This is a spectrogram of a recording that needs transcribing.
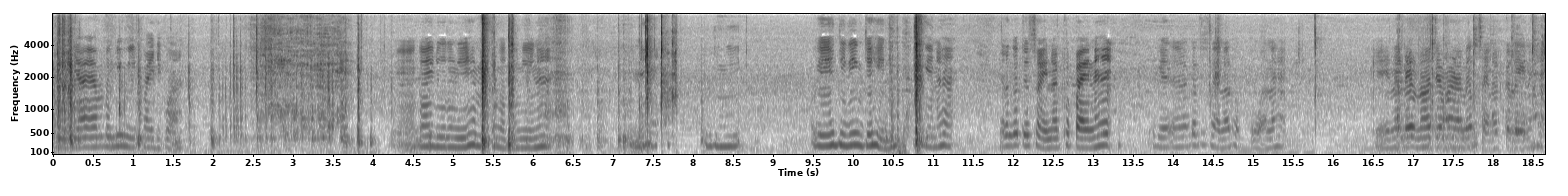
อย้ายเอาตรงที่มีไฟดีกว่าอ่าก็ให้ดูตรงนี้ให้มันตรงกับตรงนี้นะฮะนี่นะฮะดูตรงนี้ โอเคทีนี้จะเห็นโอเคนะฮะแล้วเราก็จะใส่น็อตเข้าไปนะฮะโอเคแล้วก็จะใส่น็อตหกตัวนะฮะโอเคแล้วเดี๋ยวเราจะมาเริ่มใส่น็อตกันเลยนะฮะ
